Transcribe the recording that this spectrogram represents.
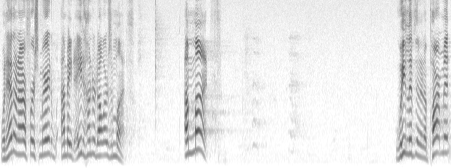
When Heather and I were first married, I made $800 a month. A month. We lived in an apartment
